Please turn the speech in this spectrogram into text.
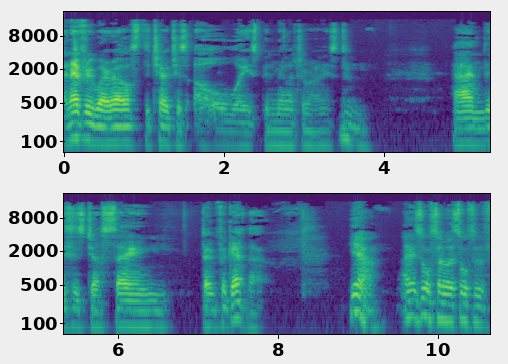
and everywhere else. The church has always been militarized, Mm. And this is just saying, don't forget that. Yeah, and it's also a sort of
